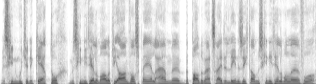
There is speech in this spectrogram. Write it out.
misschien moet je een keer toch, misschien niet helemaal op die aanval spelen. Hè. Maar Bepaalde wedstrijden lenen zich dan misschien niet helemaal eh, voor.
